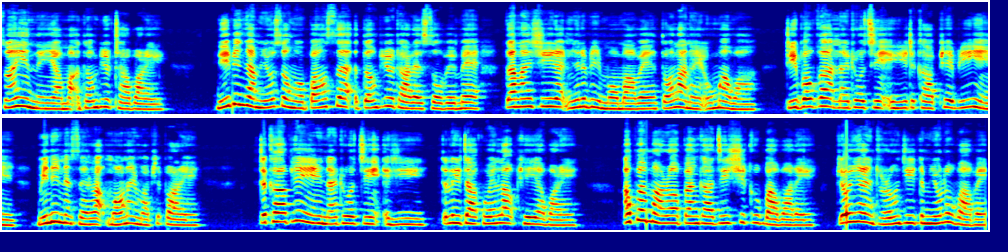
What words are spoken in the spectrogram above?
စွမ်းရည်နေရာမှာအသုံးပြုထားပါတယ်နည်းပညာမျိုးစုံကိုပေါင်းဆက်အသုံးပြုထားတဲ့ဆိုပေမဲ့တန်လိုက်ရှိတဲ့မျက်နှာပြင်ပေါ်မှာပဲသွားလာနိုင်အောင်ပါပါဒီဘုတ်ကနိုက်ထရိုဂျင်အရည်တစ်ခါဖြည့်ပြီးရင်မိနစ်20လောက်မောင်းနိုင်မှာဖြစ်ပါတယ် တခါဖြည့်ရင်နိုက်ထရိုဂျင်အရည်1လီတာခွဲလောက်ဖြည့်ရပါတယ်အောက်ဘက်မှာတော့ပန်ကာကြီးရှိခုပါပါတယ်ပြောရရင်ဒရုန်းကြီးတစ်မျိုးလိုပါပဲ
